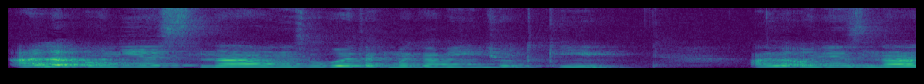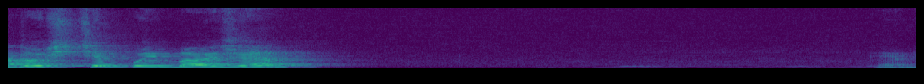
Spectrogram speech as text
ale on jest na, on jest w ogóle tak mega mięciutki, ale on jest na dość ciepłej bazie. Nie wiem,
